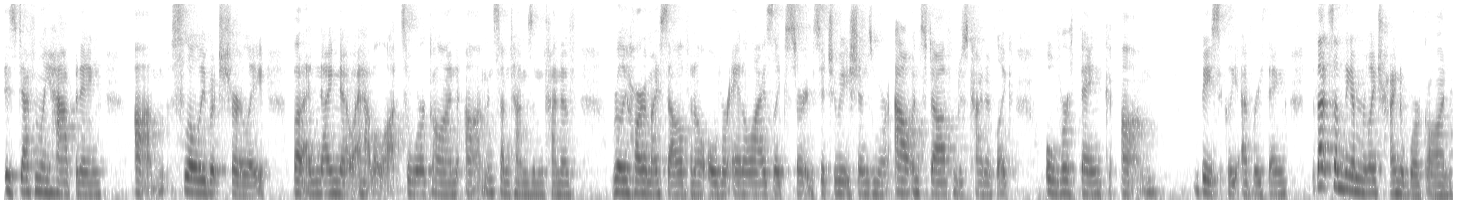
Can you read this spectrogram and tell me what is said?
is definitely happening um, slowly but surely but I, I know I have a lot to work on. Um, and sometimes I'm kind of really hard on myself and I'll overanalyze like certain situations we're out and stuff and just kind of like overthink um, basically everything. But that's something I'm really trying to work on.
